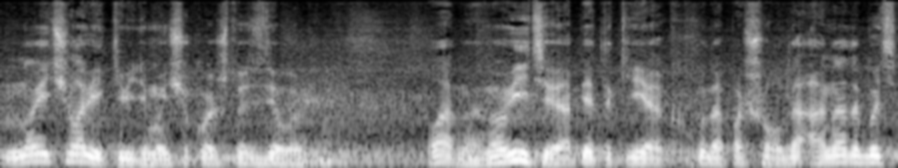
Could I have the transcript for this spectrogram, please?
но и человеки, видимо, еще кое-что сделают. Ладно, но видите, опять-таки я куда пошел, да, а надо быть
